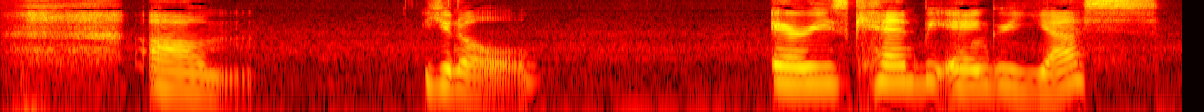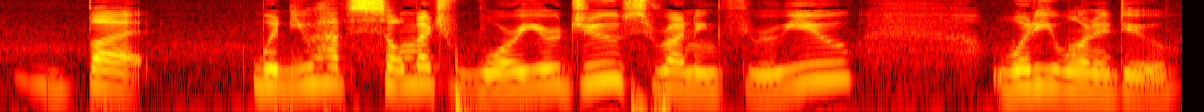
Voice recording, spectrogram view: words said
um, you know, Aries can be angry, yes, but when you have so much warrior juice running through you, what do you want to do?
